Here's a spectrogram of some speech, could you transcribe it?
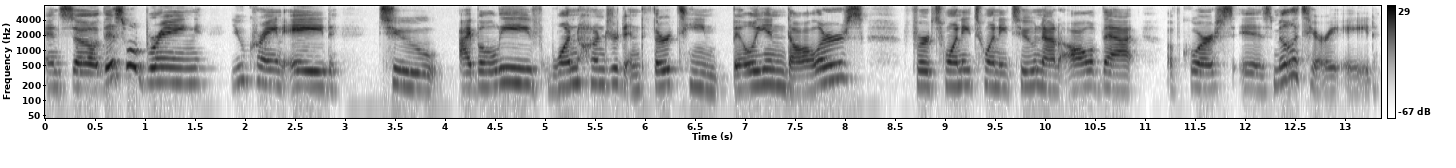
And so this will bring Ukraine aid to, I believe, $113 billion for 2022. Not all of that, of course, is military aid.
